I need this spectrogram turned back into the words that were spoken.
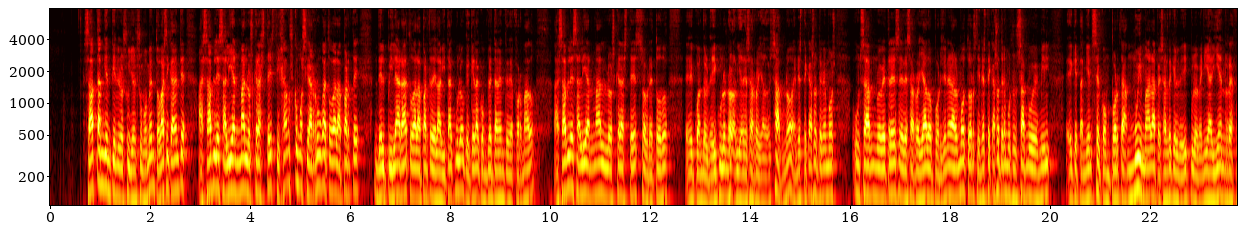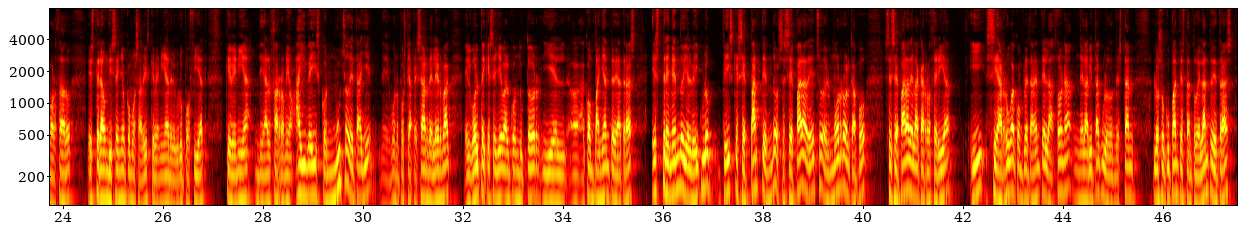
Saab también tiene lo suyo en su momento. Básicamente a Saab le salían mal los crash tests. Fijaos cómo se arruga toda la parte del pilar A, toda la parte del habitáculo que queda completamente deformado. A Saab le salían mal los crash tests, sobre todo eh, cuando el vehículo no lo había desarrollado Saab, ¿no? En este caso tenemos un Saab 93 eh, desarrollado por General Motors y en este caso tenemos un Saab 9000 eh, que también se comporta muy mal a pesar de que el vehículo venía bien reforzado. Este era un diseño, como sabéis, que venía del grupo Fiat, que venía de Alfa Romeo. Ahí veis con mucho detalle, bueno, pues que a pesar del airbag, el golpe que se lleva el conductor y el acompañante de atrás es tremendo y el vehículo, veis que se parte en dos, se separa de hecho el morro, el capó, se separa de la carrocería y se arruga completamente la zona del habitáculo donde están los ocupantes tanto delante y detrás.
